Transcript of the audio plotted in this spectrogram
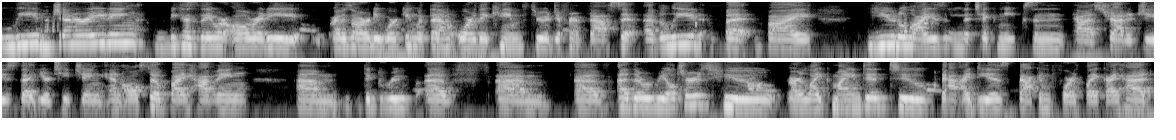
lead generating because they were already I was already working with them or they came through a different facet of a lead, but by utilizing the techniques and uh, strategies that you're teaching and also by having um, the group of um, of other realtors who are like-minded to bat ideas back and forth. Like i had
